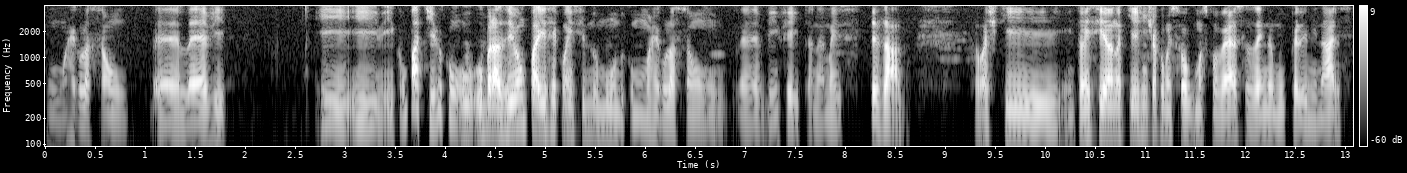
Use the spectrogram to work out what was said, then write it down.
uma regulação é, leve e, e, e, compatível com. O Brasil é um país reconhecido no mundo como uma regulação é, bem feita, né, mas pesado. Então, acho que. Então, esse ano aqui a gente já começou algumas conversas, ainda muito preliminares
